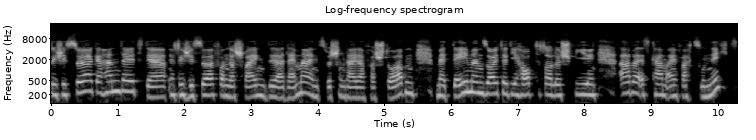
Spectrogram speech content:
Regisseur gehandelt, der Regisseur von Das Schweigen Dilemma, inzwischen leider verstorben. Matt Damon sollte die Hauptrolle spielen, aber es kam einfach zu nichts,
